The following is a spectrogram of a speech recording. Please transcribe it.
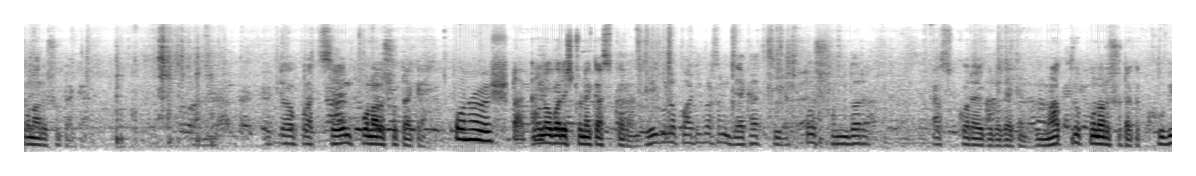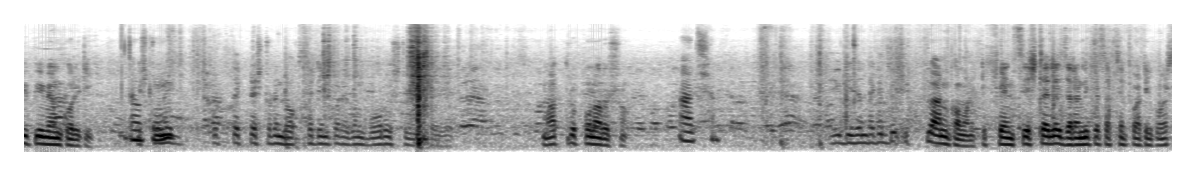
পনেরোশো টাকা। এটাও পাচ্ছেন পনেরোশো টাকা পনেরোশো টাকা। ওভার স্টোনে কাজ করা। যেগুলো পার্টি পার্সন দেখাচ্ছি এত সুন্দর কাজ করা এগুলো দেখেন মাত্র পনেরোশো টাকা খুবই প্রিমিয়াম কোয়ালিটি. স্টোনে প্রত্যেকটা স্টুডেন্ট লক সেটিং করে এবং বড় স্টুডেন্ট স্টোন মাত্র পনেরোশো। আচ্ছা। এই ডিজাইনটা কিন্তু একটু আনকমন একটু ফ্যান্সি স্টাইলে যারা নিতে চাচ্ছেন পার্টি পার্স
